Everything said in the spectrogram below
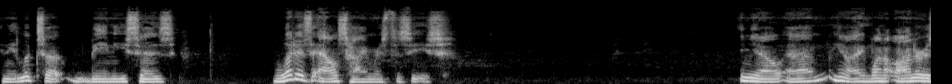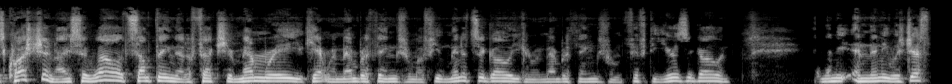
And he looks at me and he says, What is Alzheimer's disease? And, you know, um, you know, I want to honor his question. I said, well, it's something that affects your memory. You can't remember things from a few minutes ago. You can remember things from 50 years ago. And, and then he, and then he was just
